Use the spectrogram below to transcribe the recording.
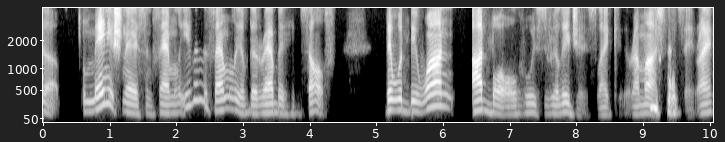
uh, many Schneerson family, even the family of the Rebbe himself, there would be one oddball who is religious, like Ramash, let's say, right?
